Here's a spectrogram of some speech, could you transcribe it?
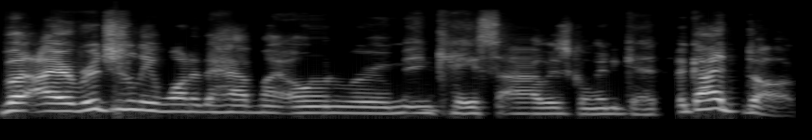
but I originally wanted to have my own room in case I was going to get a guide dog,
